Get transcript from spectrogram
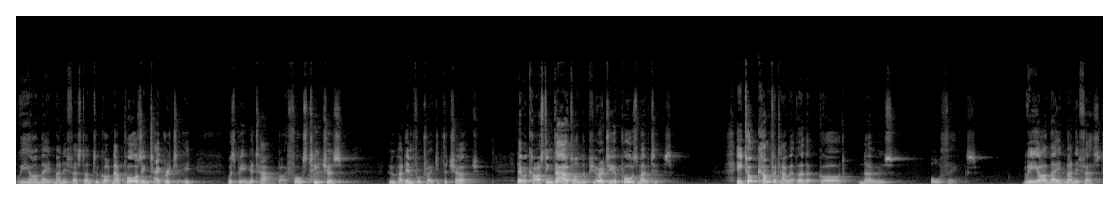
We are made manifest unto God. Now, Paul's integrity was being attacked by false teachers who had infiltrated the church. They were casting doubt on the purity of Paul's motives. He took comfort, however, that God knows all things. We are made manifest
